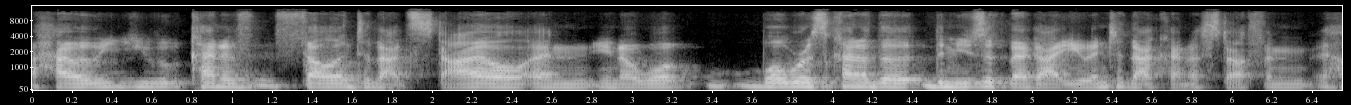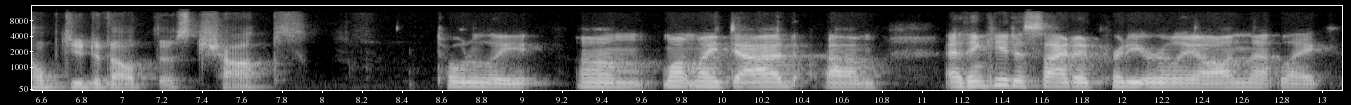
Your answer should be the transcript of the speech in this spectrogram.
how you kind of fell into that style, and you know what what was kind of the the music that got you into that kind of stuff and helped you develop those chops. totally um what my dad um i think he decided pretty early on that like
